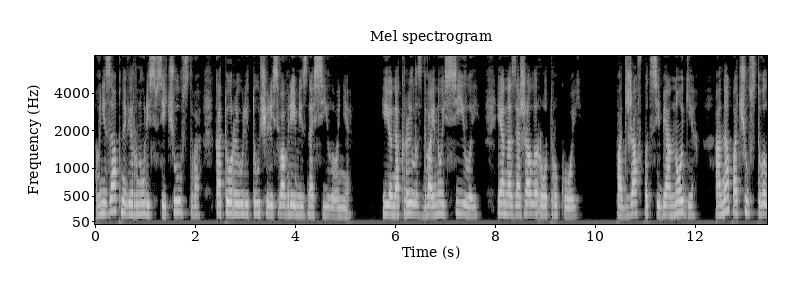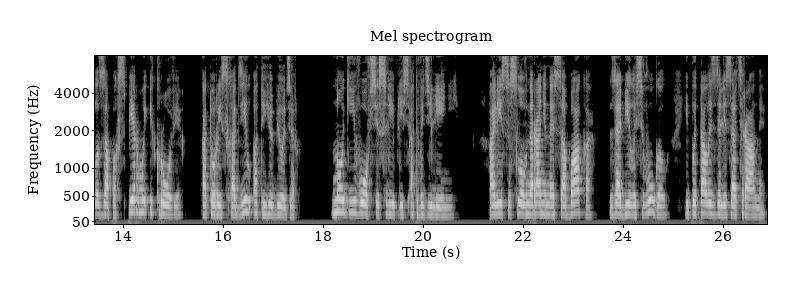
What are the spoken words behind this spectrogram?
Внезапно вернулись все чувства, которые улетучились во время изнасилования – ее накрыло с двойной силой, и она зажала рот рукой. Поджав под себя ноги, она почувствовала запах спермы и крови, который исходил от ее бедер. Ноги и вовсе слиплись от выделений. Алиса, словно раненая собака, забилась в угол и пыталась залезать раны.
